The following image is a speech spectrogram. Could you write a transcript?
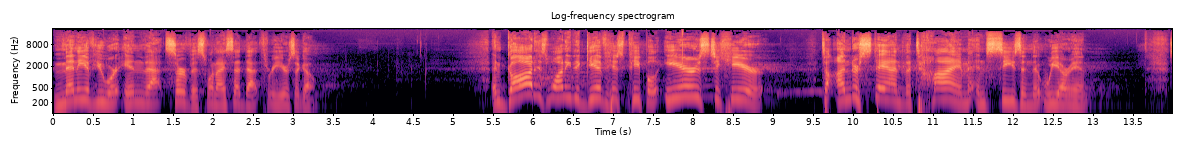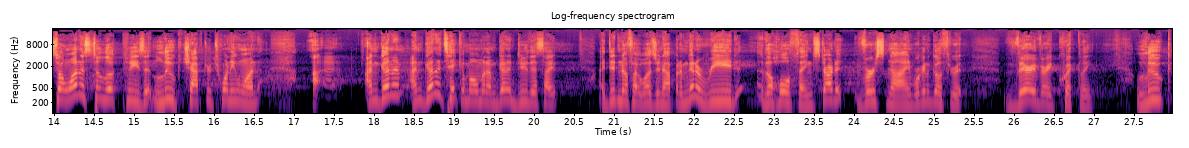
Many of you were in that service when I said that three years ago. And God is wanting to give his people ears to hear, to understand the time and season that we are in. So I want us to look, please, at Luke chapter 21. I, I'm gonna, I'm gonna take a moment, I'm gonna do this. I, I didn't know if I was or not, but I'm gonna read the whole thing. Start at verse 9. We're gonna go through it very, very quickly. Luke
